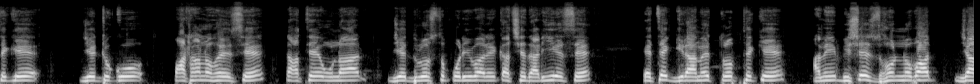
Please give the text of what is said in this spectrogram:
থেকে যেটুকু পাঠানো হয়েছে, তাতে ওনার যে দুরস্থ পরিবারের কাছে দাঁড়িয়েছে, এতে গ্রামের তরফ থেকে আমি বিশেষ ধন্যবাদ জানাই।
